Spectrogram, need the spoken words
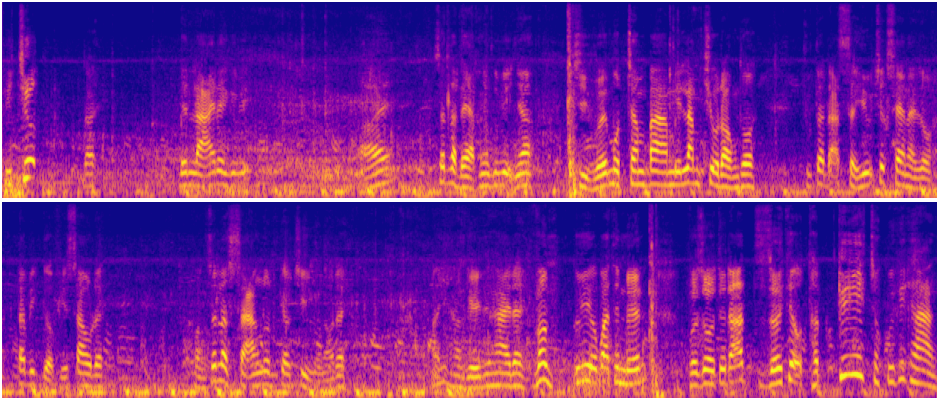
Phía trước. Đây. Bên lái đây quý vị. Đấy, rất là đẹp nha quý vị nhá. Chỉ với 135 triệu đồng thôi. Chúng ta đã sở hữu chiếc xe này rồi. Ta bị cửa phía sau đây. Còn rất là sáng luôn keo chỉ của nó đây. Đấy, hàng ghế thứ hai đây. Vâng, quý vị và các bạn thân mến Vừa rồi tôi đã giới thiệu thật kỹ cho quý khách hàng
